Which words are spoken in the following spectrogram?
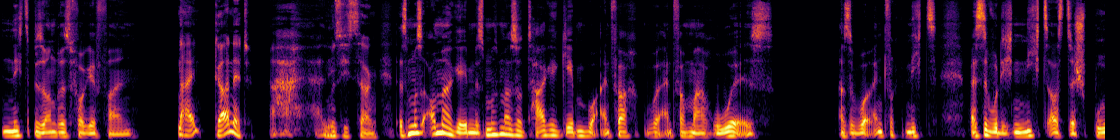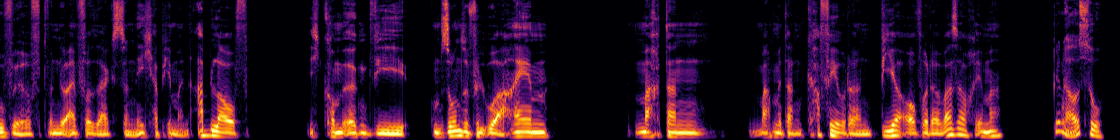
Nichts Besonderes vorgefallen. Nein, gar nicht, Ah, muss ich sagen. Das muss auch mal geben. Es muss mal so Tage geben, wo einfach, wo einfach mal Ruhe ist. Also wo einfach nichts, weißt du, wo dich nichts aus der Spur wirft, wenn du einfach sagst, so, nee, ich habe hier meinen Ablauf, ich komme irgendwie um so und so viel Uhr heim, mach dann, mach mir dann einen Kaffee oder ein Bier auf oder was auch immer. Genau so.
